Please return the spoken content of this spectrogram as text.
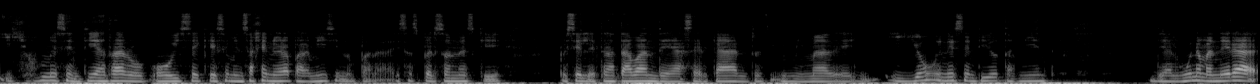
y yo me sentía raro. O hice que ese mensaje no era para mí sino para esas personas que pues se le trataban de acercar entonces mi madre y, yo en ese sentido también de alguna manera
